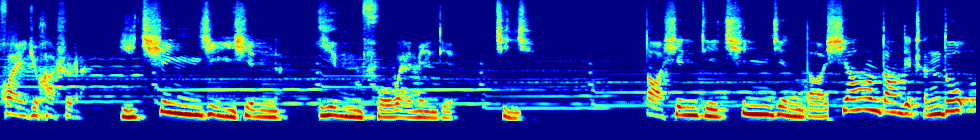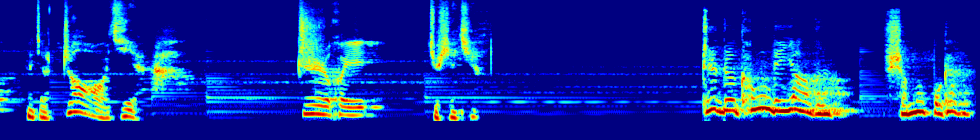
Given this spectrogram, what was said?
换一句话说呢，以清净心应付外面的境界，到心底清净到相当的程度，那叫照见啊，智慧就现前了。执着空的样子，什么不干，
